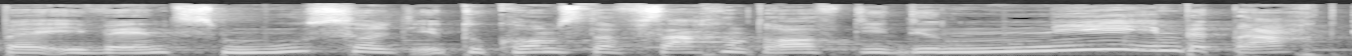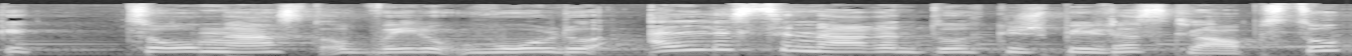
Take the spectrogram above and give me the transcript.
bei Events muss halt, du kommst auf Sachen drauf, die du nie in Betracht gezogen hast, obwohl, obwohl du alle Szenarien durchgespielt hast, glaubst du.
